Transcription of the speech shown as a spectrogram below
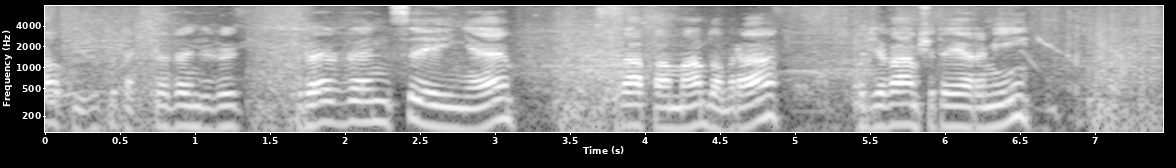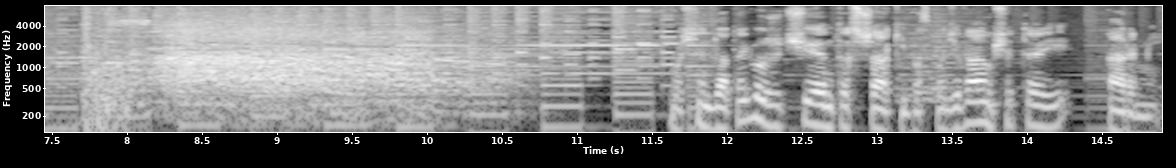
Strzałki rzucę tak prewen- prewencyjnie. Zapa mam, dobra. Spodziewałem się tej armii. Właśnie dlatego rzuciłem te strzałki, bo spodziewałem się tej armii.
